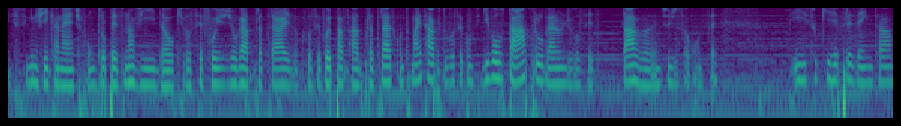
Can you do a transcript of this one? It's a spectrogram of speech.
isso significa, né, tipo, um tropeço na vida, ou que você foi jogado para trás, ou que você foi passado para trás, quanto mais rápido você conseguir voltar para o lugar onde você estava antes disso acontecer, isso que representa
